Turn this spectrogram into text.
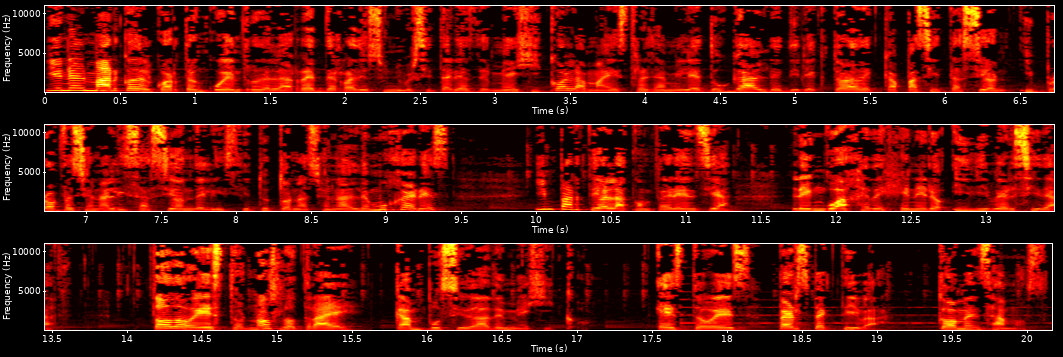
Y en el marco del cuarto encuentro de la Red de Radios Universitarias de México, la maestra Yamile Dugalde, directora de capacitación y profesionalización del Instituto Nacional de Mujeres, impartió la conferencia Lenguaje de Género y Diversidad. Todo esto nos lo trae Campus Ciudad de México. Esto es Perspectiva. Comenzamos.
